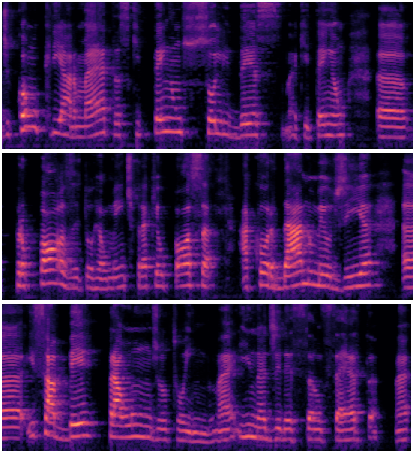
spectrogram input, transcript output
de como criar metas que tenham solidez, né, que tenham uh, propósito realmente, para que eu possa acordar no meu dia uh, e saber para onde eu estou indo, né? Ir na direção certa. Né?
